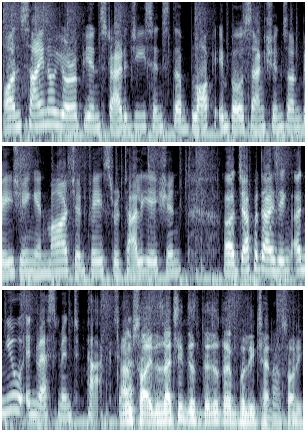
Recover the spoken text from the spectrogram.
on Sino European strategy since the bloc imposed sanctions on Beijing in March and faced retaliation, uh, jeopardizing a new investment pact. I'm sorry. This is actually just they're just trying to bully China. Sorry.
